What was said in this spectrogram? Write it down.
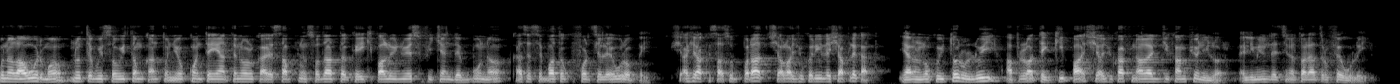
Până la urmă, nu trebuie să uităm că Antonio Conte e antrenorul care s-a plâns odată că echipa lui nu e suficient de bună ca să se bată cu forțele Europei. Și așa că s-a supărat și a luat jucăriile și a plecat. Iar înlocuitorul lui a preluat echipa și a jucat finala Ligii Campionilor, eliminând deținătoarea trofeului.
